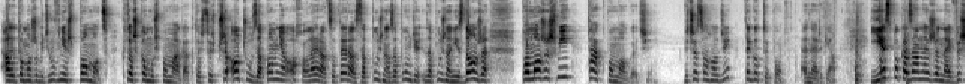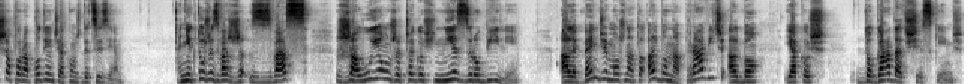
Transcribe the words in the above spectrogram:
ale to może być również pomoc. Ktoś komuś pomaga, ktoś coś przeoczył, zapomniał, o cholera, co teraz, za późno, za późno, za późno nie zdążę. Pomożesz mi? Tak, pomogę ci. Wiecie o co chodzi? Tego typu energia. Jest pokazane, że najwyższa pora podjąć jakąś decyzję. Niektórzy z was, z was żałują, że czegoś nie zrobili, ale będzie można to albo naprawić, albo jakoś dogadać się z kimś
